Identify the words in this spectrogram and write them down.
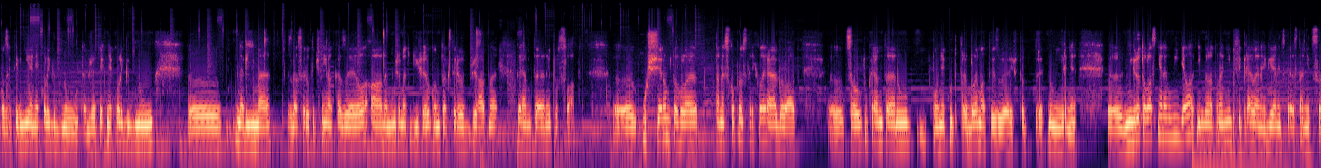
pozitivní, je několik dnů. Takže těch několik dnů e, nevíme, zda se dotyčný nakazil a nemůžeme tudíž jeho kontakty do žádné karantény poslat. E, už jenom tohle, ta neschopnost rychle reagovat, Eh, celou tu karanténu poněkud problematizuje, když to řeknu mírně. Eh, nikdo to vlastně neumí dělat, nikdo na to není připraven, hygienické stanice,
